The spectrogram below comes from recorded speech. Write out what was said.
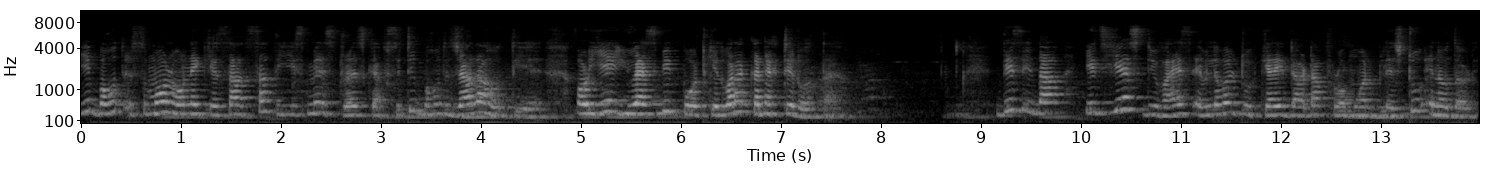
ये बहुत स्मॉल होने के साथ साथ इसमें स्टोरेज कैपेसिटी बहुत ज़्यादा होती है और ये यूएसबी पोर्ट के द्वारा कनेक्टेड होता है। This is the easiest device available to carry data from one place to another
